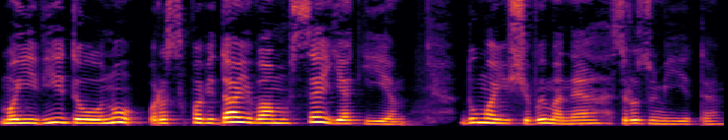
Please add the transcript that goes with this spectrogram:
мої відео, ну, розповідаю вам все, як є. Думаю, що ви мене зрозумієте.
